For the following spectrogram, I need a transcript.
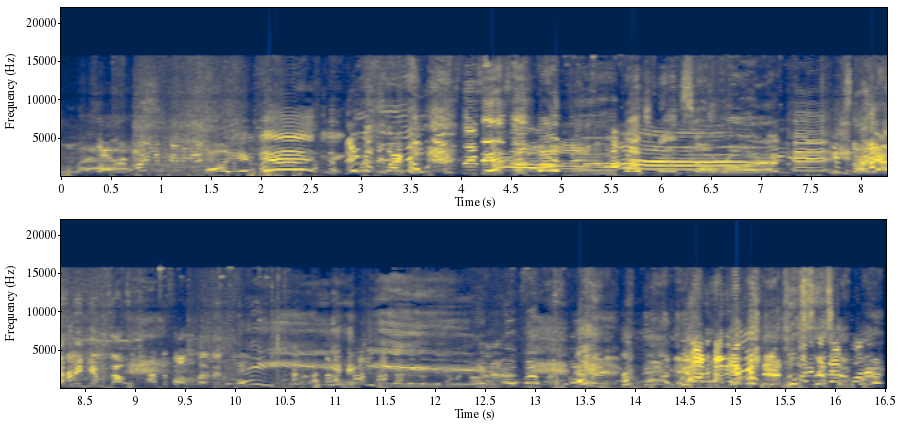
On, black. Sorry, am I inconvenienced? No, you're good. They must be like, who is this This is my new best friend, Soror. Okay. Sorry, Yasmin Gamma's out. Have to fall 11. Hey, hey. You gotta have that financial system break. Come on.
